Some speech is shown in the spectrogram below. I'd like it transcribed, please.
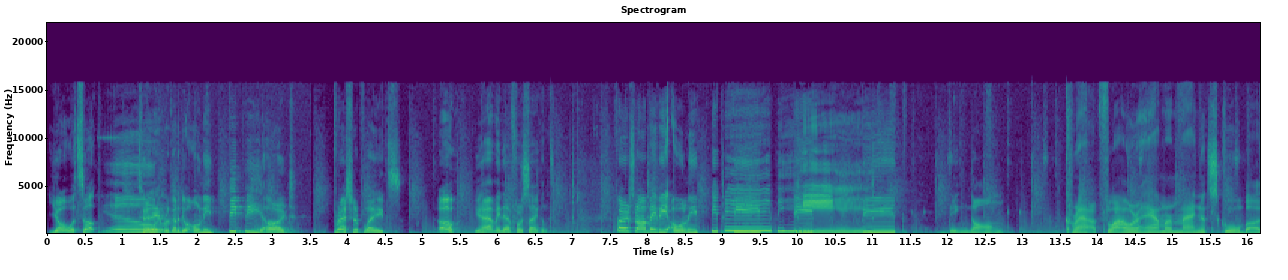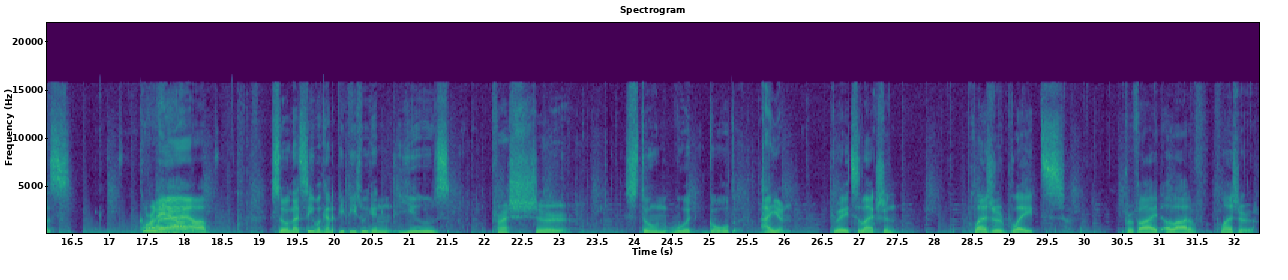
Yo, what's up? Yo. Today we're gonna do only PP art. Pressure plates. Oh, you had me there for a second. First round, baby. Only beep beep beep beep. Ding dong. Crab, flower, hammer, magnet, school bus. Crab. So let's see what kind of PPs we can use. Pressure, stone, wood, gold, iron. Great selection. Pleasure plates. Provide a lot of pleasure.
